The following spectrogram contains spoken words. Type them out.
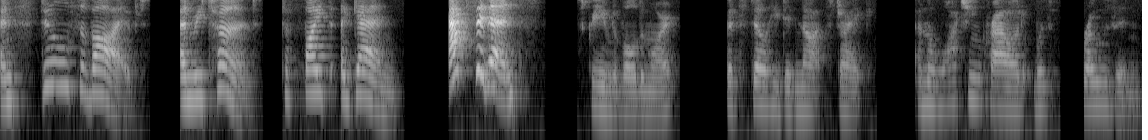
and still survived and returned to fight again. Accidents! screamed Voldemort, but still he did not strike and the watching crowd was frozen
